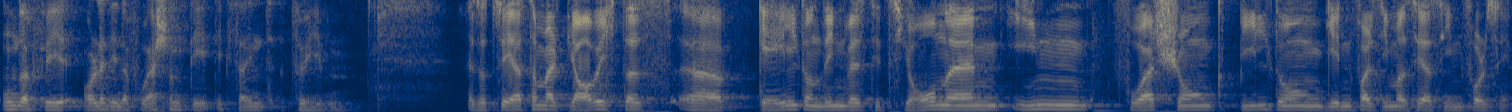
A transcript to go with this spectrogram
und auch für alle, die in der Forschung tätig sind, zu heben? Also zuerst einmal glaube ich, dass äh, Geld und Investitionen in Forschung, Bildung jedenfalls immer sehr sinnvoll sind.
